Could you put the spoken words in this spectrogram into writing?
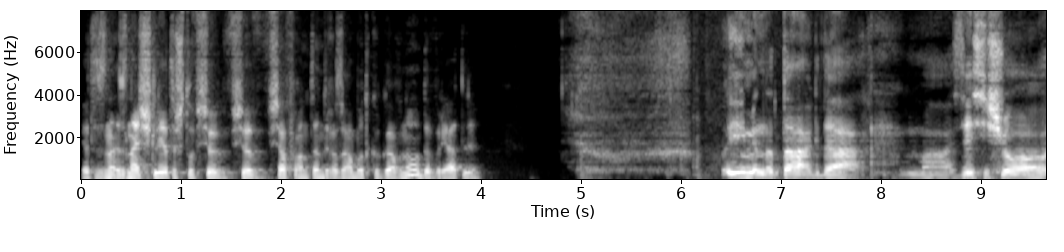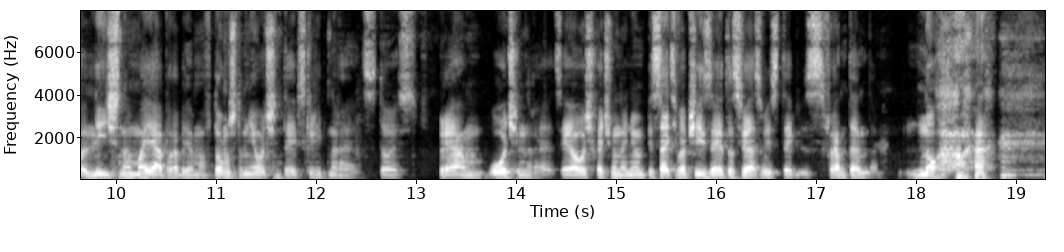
Это значит ли это, что все, все, вся фронтенд разработка говно? Да вряд ли. Именно так, да. А, здесь еще лично моя проблема в том, что мне очень TypeScript нравится. То есть прям очень нравится. Я очень хочу на нем писать и вообще из-за этого связываюсь с фронтендом. Но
